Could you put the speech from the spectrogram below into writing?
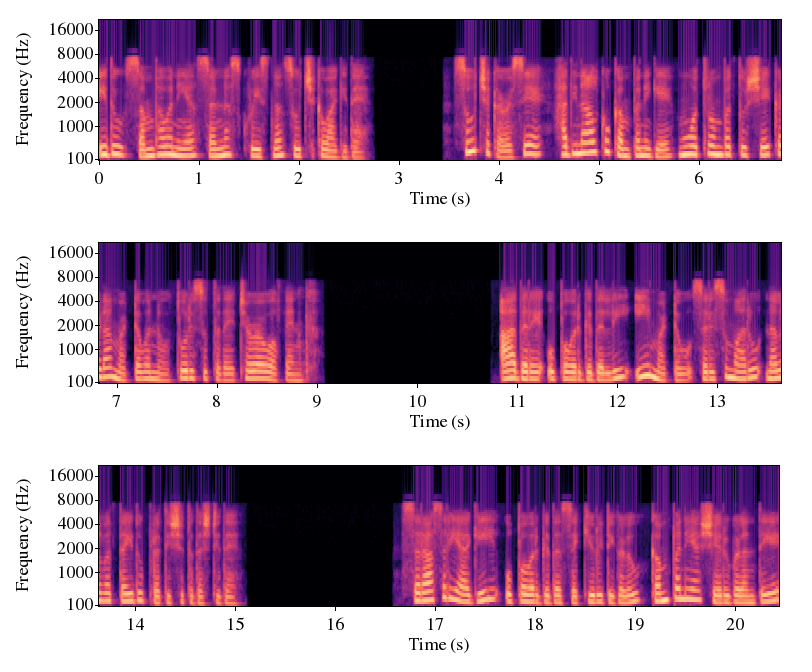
ಇದು ಸಂಭವನೀಯ ಸಣ್ಣ ಸ್ಕ್ವೀಸ್ನ ಸೂಚಕವಾಗಿದೆ. ಸೂಚಕ ರಸೆ ಹದಿನಾಲ್ಕು ಕಂಪನಿಗೆ ಮೂವತ್ತೊಂಬತ್ತು ಶೇಕಡ ಮಟ್ಟವನ್ನು ತೋರಿಸುತ್ತದೆ ಟೆರೋ ಆಫ್ ಎನ್ಕ್ ಆದರೆ ಉಪವರ್ಗದಲ್ಲಿ ಈ ಮಟ್ಟವು ಸರಿಸುಮಾರು ನಲವತ್ತೈದು ಪ್ರತಿಶತದಷ್ಟಿದೆ. ಸರಾಸರಿಯಾಗಿ ಉಪವರ್ಗದ ಸೆಕ್ಯುರಿಟಿಗಳು ಕಂಪನಿಯ ಷೇರುಗಳಂತೆಯೇ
